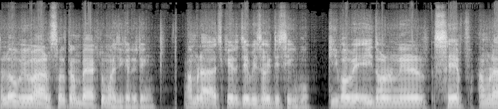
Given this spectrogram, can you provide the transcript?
Hello viewers welcome back to magic editing আমরা আজকের যে বিষয়টি শিখব, কীভাবে এই ধরনের শেপ আমরা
